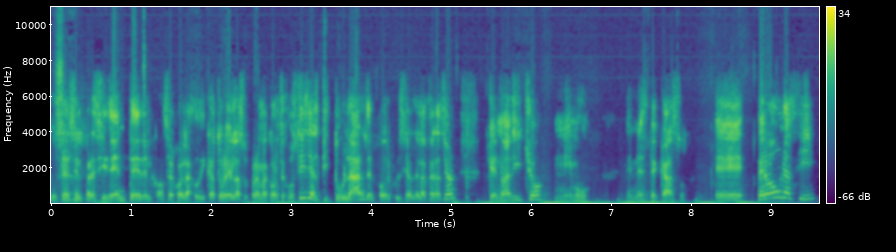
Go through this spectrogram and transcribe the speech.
pues es el presidente del Consejo de la Judicatura de la Suprema Corte de Justicia, el titular del Poder Judicial de la Federación, que no ha dicho ni mu en este caso. Eh, pero aún así,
